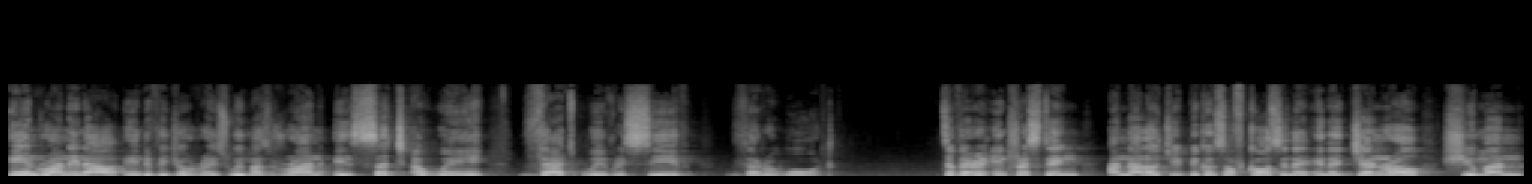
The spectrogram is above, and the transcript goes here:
in running our individual race, we must run in such a way that we receive the reward. It's a very interesting analogy because, of course, in a, in a general human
